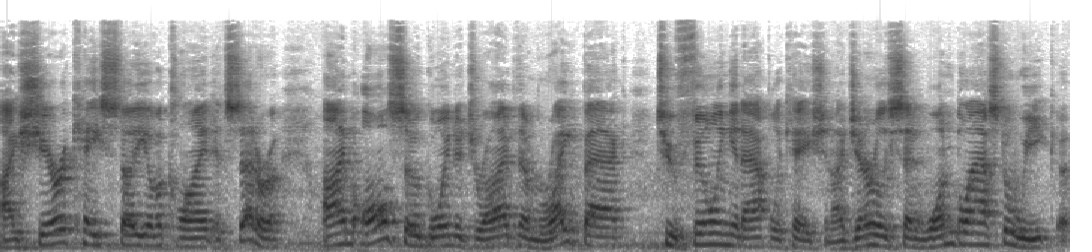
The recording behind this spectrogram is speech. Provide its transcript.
I share a case study of a client, etc., I'm also going to drive them right back to filling an application. I generally send one blast a week uh,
